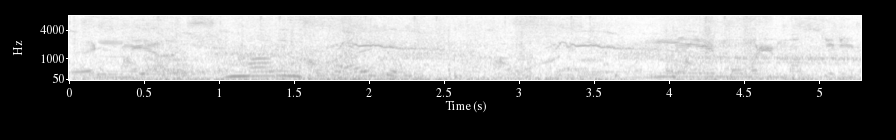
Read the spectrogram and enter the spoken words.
은밀하게 본능의 몸을 맡기리라.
